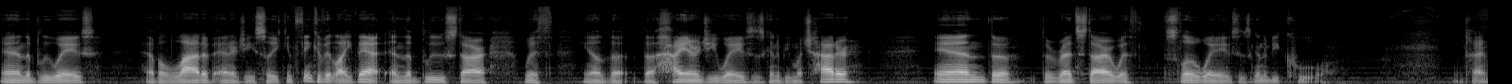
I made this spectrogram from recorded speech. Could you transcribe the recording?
and the blue waves have a lot of energy. So you can think of it like that. And the blue star with you know the the high energy waves is going to be much hotter, and the the red star with slow waves is going to be cool. Okay.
